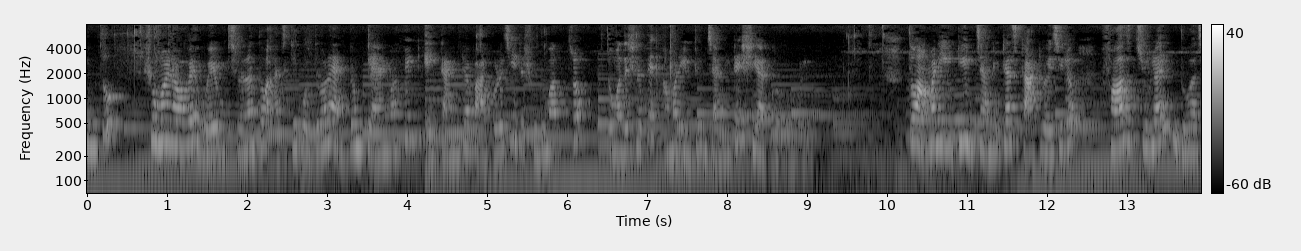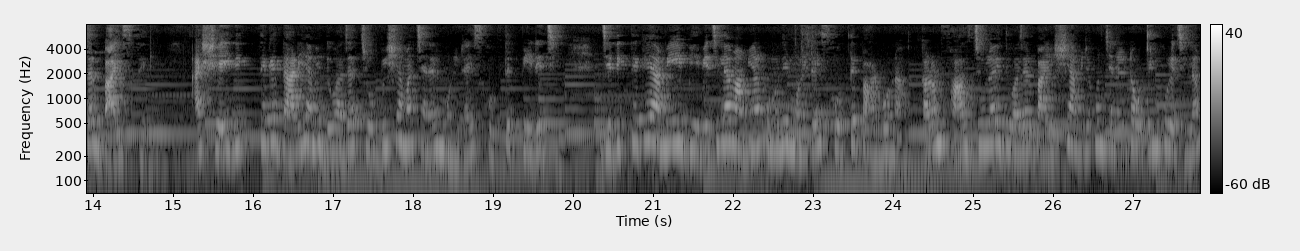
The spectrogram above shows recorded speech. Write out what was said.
কিন্তু সময়ের অভাবে হয়ে উঠছিল না। তো আজকে বলতে পারো একদম প্ল্যান মাফিক এই টাইমটা বার করেছি। এটা শুধুমাত্র তোমাদের সাথে আমার ইউটিউব জার্নিটাই শেয়ার করব। তো আমার ইউটিউব জার্নিটা স্টার্ট হয়েছিল ফার্স্ট জুলাই দু হাজার বাইশ থেকে। আর সেই দিক থেকে দাঁড়িয়ে আমি দু হাজার চব্বিশে আমার চ্যানেল মনিটাইজ করতে পেরেছি। যেদিক থেকে আমি ভেবেছিলাম আমি আর কোনোদিন মনিটাইজ করতে পারব না। কারণ ফার্স্ট জুলাই দু হাজার বাইশে আমি যখন চ্যানেলটা ওপেন করেছিলাম,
